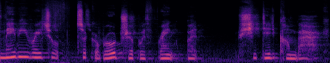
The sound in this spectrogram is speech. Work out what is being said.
Maybe Rachel took a road trip with Frank, but she did come back.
